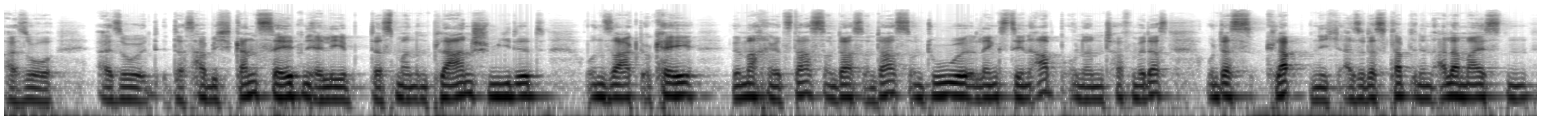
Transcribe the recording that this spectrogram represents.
Also, also das habe ich ganz selten erlebt, dass man einen Plan schmiedet und sagt, okay, wir machen jetzt das und das und das und du lenkst den ab und dann schaffen wir das. Und das klappt nicht. Also das klappt in den allermeisten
